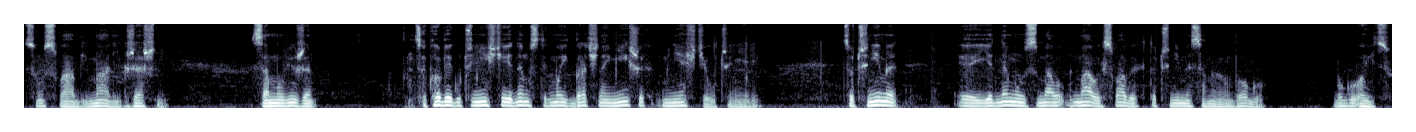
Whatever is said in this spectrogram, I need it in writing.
są słabi, mali, grzeszni. Sam mówił, że cokolwiek uczyniliście jednemu z tych moich braci najmniejszych, mnieście uczynili. Co czynimy y, jednemu z mał- małych, słabych, to czynimy samemu Bogu, Bogu Ojcu.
